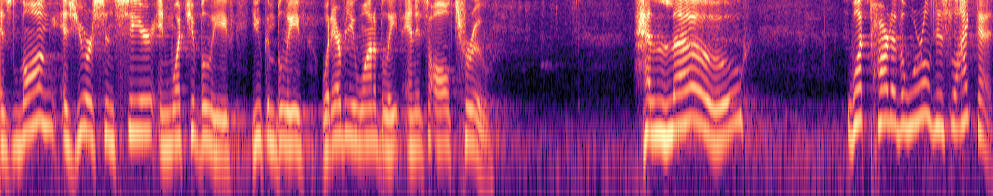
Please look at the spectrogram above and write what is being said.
as long as you're sincere in what you believe, you can believe whatever you want to believe, and it's all true. Hello? What part of the world is like that?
